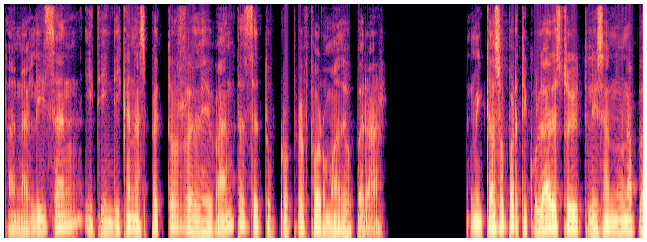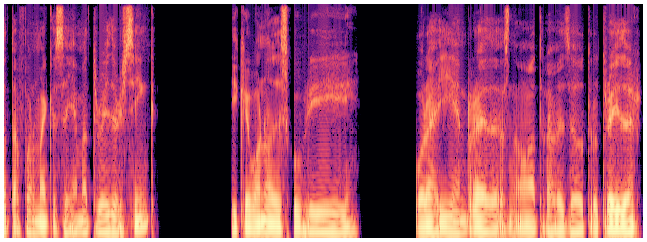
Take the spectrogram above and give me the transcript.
la analizan y te indican aspectos relevantes de tu propia forma de operar. En mi caso particular estoy utilizando una plataforma que se llama TraderSync y que bueno, descubrí por ahí en redes, ¿no? A través de otro trader.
